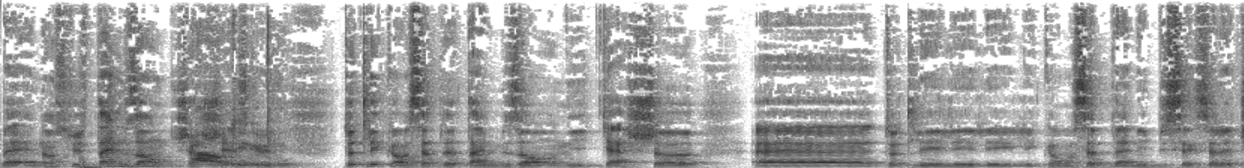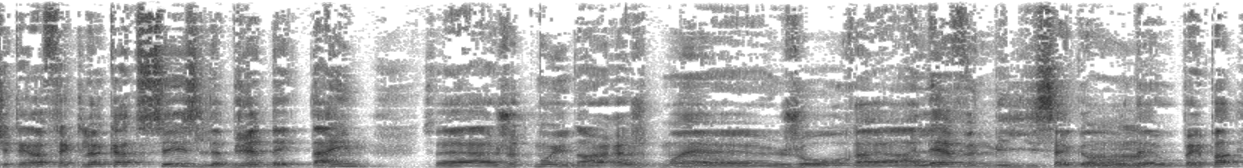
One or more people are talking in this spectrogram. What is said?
ben non, excuse, time zone. Je cherchais, ah, okay, Tous les concepts de time zone, ils cachent ça. Euh, tous les, les, les, les concepts d'année bisexuelle, etc. Fait que là, quand tu utilises l'objet DateTime, ajoute-moi une heure, ajoute-moi un jour, euh, enlève une milliseconde mhm. euh, ou peu importe.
